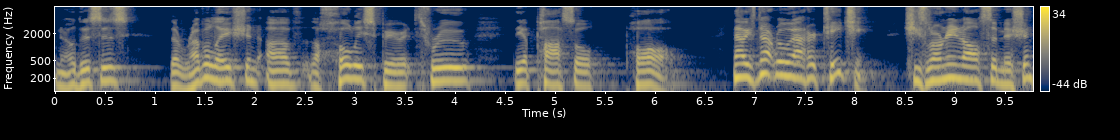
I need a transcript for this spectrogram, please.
No, this is the revelation of the Holy Spirit through the Apostle Paul. Now, he's not ruling out her teaching. She's learning in all submission,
